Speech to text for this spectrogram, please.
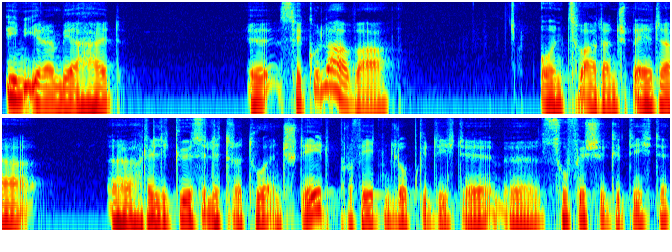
in ihrer Mehrheit äh, säkular war. Und zwar dann später äh, religiöse Literatur entsteht, Prophetenlobgedichte, äh, sufische Gedichte.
